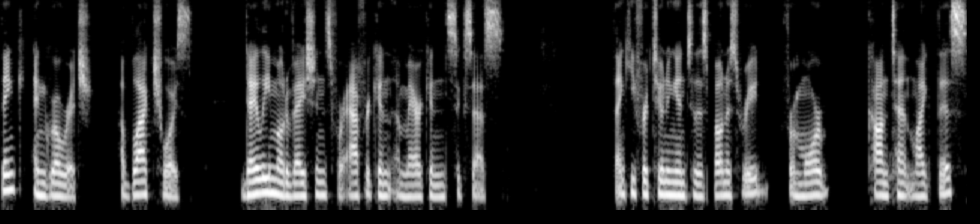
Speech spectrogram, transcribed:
Think and Grow Rich A Black Choice Daily Motivations for African American Success. Thank you for tuning in to this bonus read. For more content like this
